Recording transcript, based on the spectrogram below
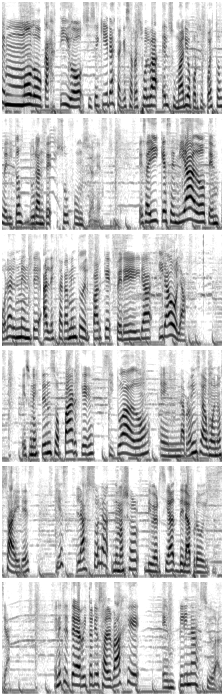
de modo castigo, si se quiere, hasta que se resuelva el sumario por supuestos delitos durante sus funciones. Es ahí que es enviado temporalmente al destacamento del Parque Pereira Iraola. Es un extenso parque situado en la provincia de Buenos Aires y es la zona de mayor diversidad de la provincia. En este territorio salvaje en plena ciudad.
